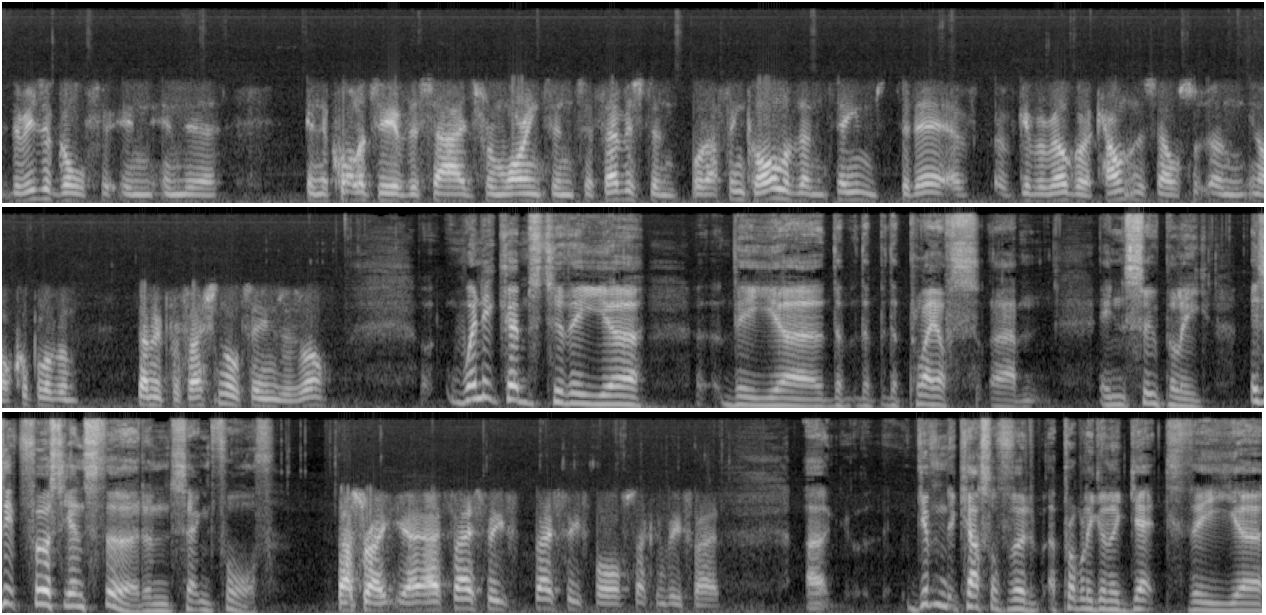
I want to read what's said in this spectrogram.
there is a gulf in, in the in the quality of the sides from Warrington to Featherstone, but I think all of them teams today have, have given a real good account of themselves, and you know, a couple of them semi-professional teams as well when it comes to the uh, the, uh, the, the the playoffs um, in Super League, is it first against third and second fourth? That's right. Yeah, uh, first v first v fourth, second v third. Uh, given that Castleford are probably going to get the uh,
